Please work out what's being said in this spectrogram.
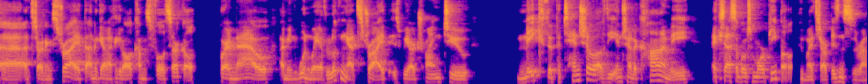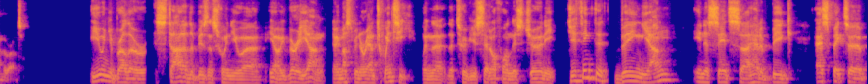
uh, and starting Stripe. And again, I think it all comes full circle where now, I mean, one way of looking at Stripe is we are trying to make the potential of the internet economy accessible to more people who might start businesses around the world. You and your brother started the business when you were, you know, very young. You, must have been around 20 when the, the two of you set off on this journey. Do you think that being young, in a sense, uh, had a big aspect to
